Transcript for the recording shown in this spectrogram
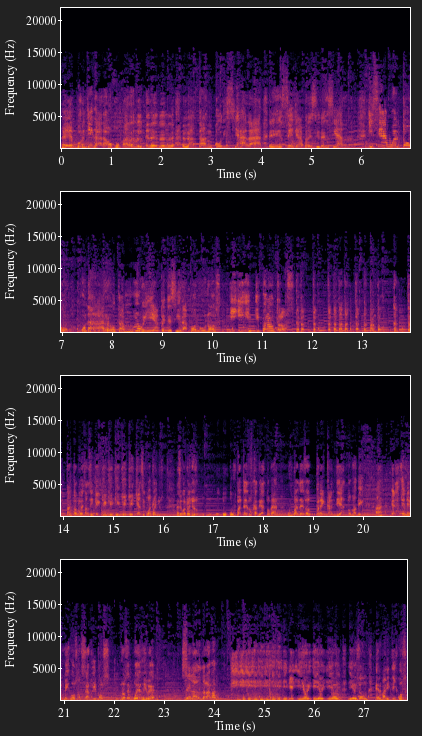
eh, por llegar a ocupar la tan codiciada eh, silla presidencial y se ha vuelto una ruta muy apetecida por unos y, por otros. Tanto no es así que, hace cuatro años, hace cuatro años un, par de esos candidatos, ¿verdad? Un par de esos precandidatos más bien, ¿ah? eran enemigos acérrimos, no se pueden ni ver. Se ladraban y, y, hoy, y, hoy, y hoy son hermaniticos,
